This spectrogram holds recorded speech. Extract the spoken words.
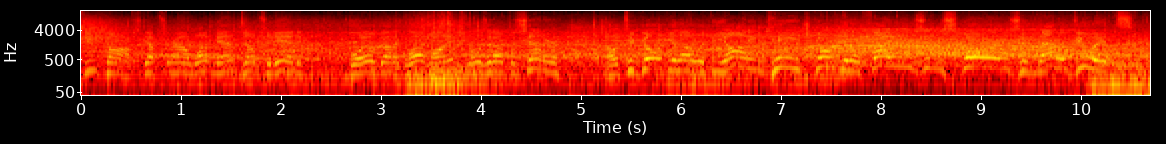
Dukov steps around one man, dumps it in. Boyle got a glove on it, throws it out to center. Out to Gogulla with the awning cage. Gogulla fires and scores, and that'll do it.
